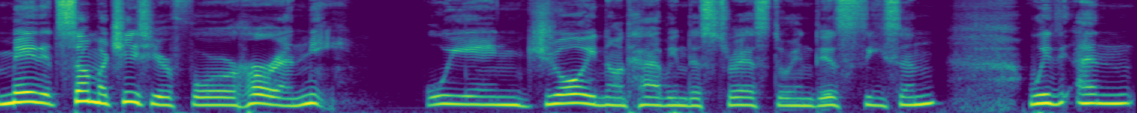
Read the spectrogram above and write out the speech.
made it so much easier for her and me we enjoy not having the stress during this season with and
